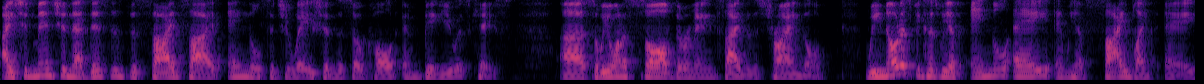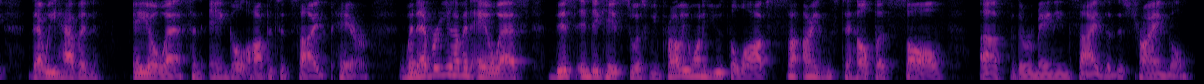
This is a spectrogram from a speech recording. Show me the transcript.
I should mention that this is the side-side angle situation, the so-called ambiguous case. Uh, so we want to solve the remaining sides of this triangle. We notice because we have angle A and we have side length A that we have an AOS, an angle opposite side pair. Whenever you have an AOS, this indicates to us we probably want to use the law of sines to help us solve uh, for the remaining sides of this triangle.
